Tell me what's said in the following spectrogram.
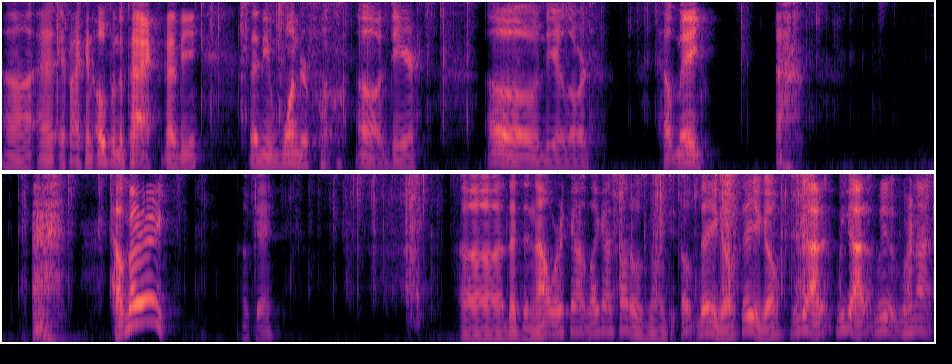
Uh, if I can open the pack, that'd be that'd be wonderful. Oh dear, oh dear Lord, help me, help me. Okay, uh, that did not work out like I thought it was going to. Oh, there you go. There you go. We got it. We got it. We, we're not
